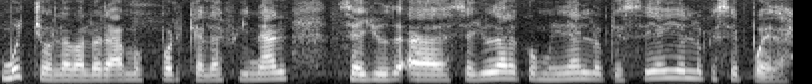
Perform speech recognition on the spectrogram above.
Mucho la valoramos porque a la final se ayuda, se ayuda a la comunidad en lo que sea y en lo que se pueda.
